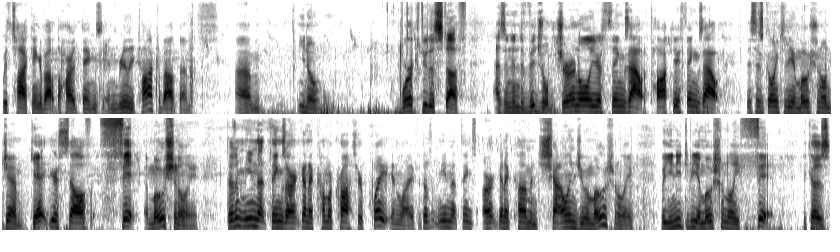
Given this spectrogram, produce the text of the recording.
with talking about the hard things and really talk about them. Um, you know, work through the stuff as an individual, journal your things out, talk your things out. This is going to the emotional gym. Get yourself fit emotionally. Doesn't mean that things aren't going to come across your plate in life. It doesn't mean that things aren't going to come and challenge you emotionally but you need to be emotionally fit because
